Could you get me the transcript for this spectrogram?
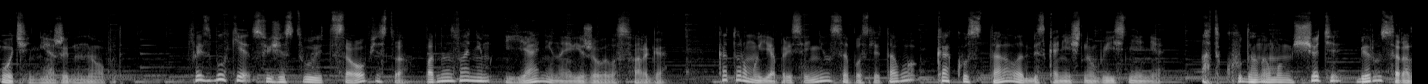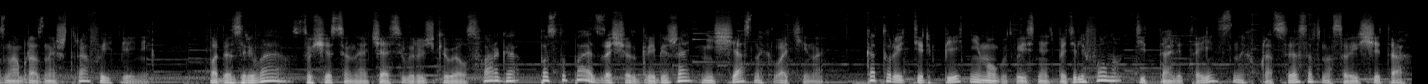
Очень неожиданный опыт – в Фейсбуке существует сообщество под названием «Я ненавижу Велосфарго», к которому я присоединился после того, как устал от бесконечного выяснения, откуда на моем счете берутся разнообразные штрафы и пени. Подозреваю, существенная часть выручки Wells Fargo поступает за счет грабежа несчастных латино, которые терпеть не могут выяснять по телефону детали таинственных процессов на своих счетах,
